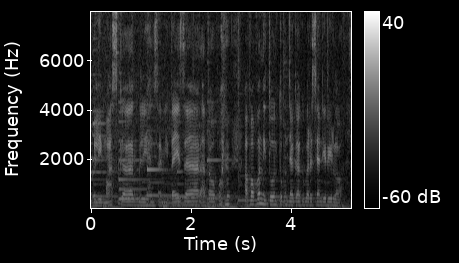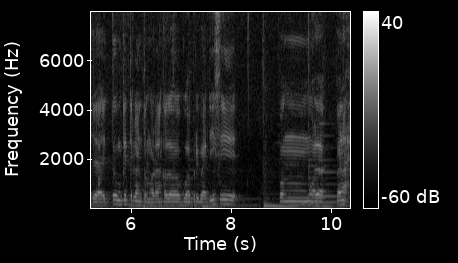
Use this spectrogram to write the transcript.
beli masker, beli hand sanitizer ataupun apa pun itu untuk menjaga kebersihan diri lo? ya itu mungkin tergantung orang kalau gua pribadi sih pengelola nah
